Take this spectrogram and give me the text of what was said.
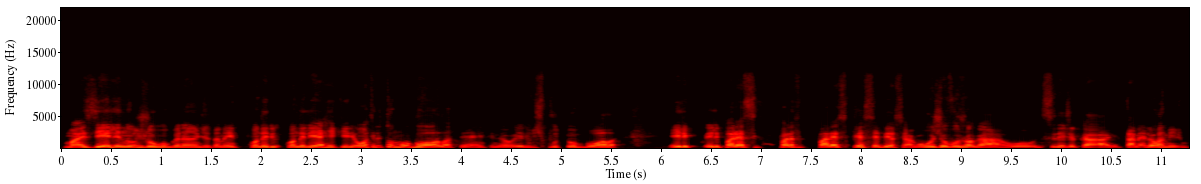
Mas ele no jogo grande também, quando ele, quando ele é requerido, ontem ele tomou bola até, entendeu? Ele disputou bola. Ele, ele parece, parece, parece perceber assim, hoje eu vou jogar, ou se dedicar. Ele tá melhor mesmo.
